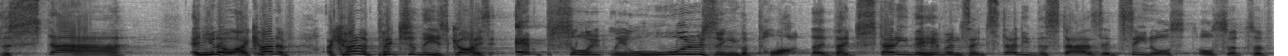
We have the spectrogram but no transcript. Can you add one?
the star and you know, I kind of, I kind of picture these guys absolutely losing the plot. They'd, they'd studied the heavens, they'd studied the stars, they'd seen all, all sorts of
